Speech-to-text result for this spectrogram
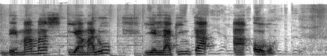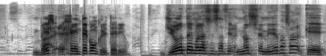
De Mamas y a Malú. Y en la quinta a Ovo. ¿Ves? Vale. Gente con criterio. Yo tengo la sensación, no sé, a mí me pasa que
